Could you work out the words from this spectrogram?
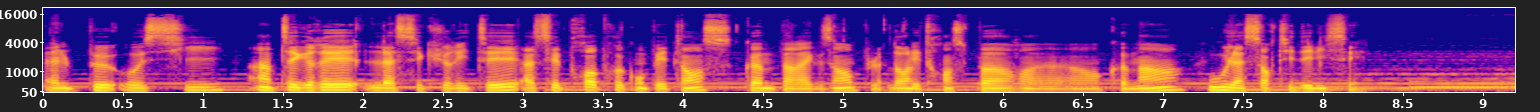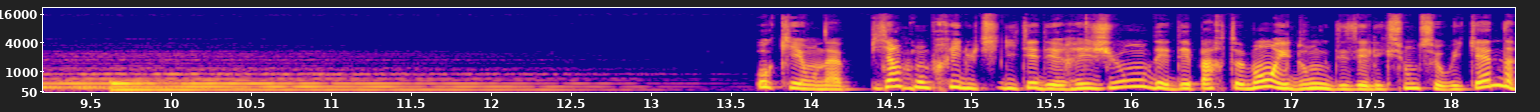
Elle peut aussi intégrer la sécurité à ses propres compétences, comme par exemple dans les transports euh, en commun ou la sortie des lycées. Ok, on a bien compris l'utilité des régions, des départements et donc des élections de ce week-end.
